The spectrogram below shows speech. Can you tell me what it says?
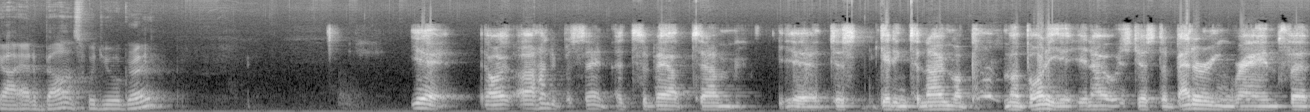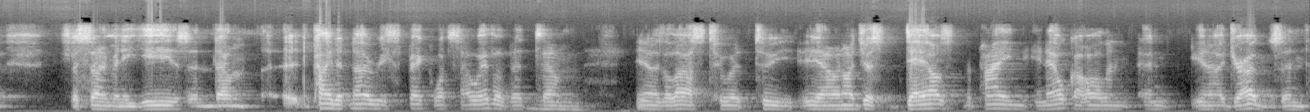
uh, out of balance. Would you agree? Yeah, a hundred percent. It's about um, yeah, just getting to know my my body. You know, it was just a battering ram for for so many years, and um, it paid it no respect whatsoever. But um, you know, the last two two, you know, and I just doused the pain in alcohol and and you know drugs, and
